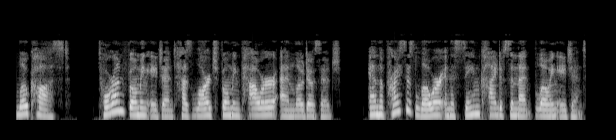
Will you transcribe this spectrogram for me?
Low cost. Toron foaming agent has large foaming power and low dosage. And the price is lower in the same kind of cement blowing agent,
